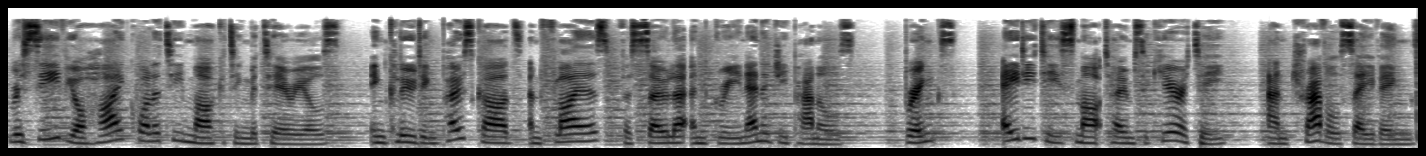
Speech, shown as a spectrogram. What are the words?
Receive your high quality marketing materials, including postcards and flyers for solar and green energy panels, Brinks, ADT Smart Home Security, and travel savings.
